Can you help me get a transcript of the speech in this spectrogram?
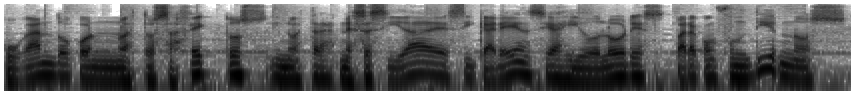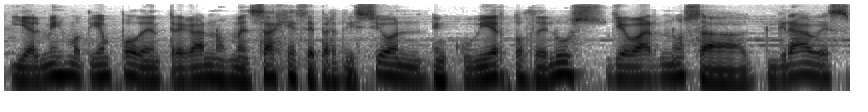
jugando con nuestros afectos y nuestras necesidades y carencias y dolores para confundirnos y al mismo tiempo de entregarnos mensajes de perdición encubiertos de luz, llevarnos a graves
